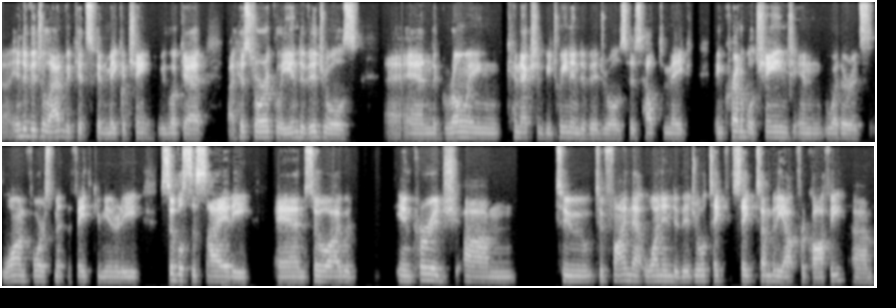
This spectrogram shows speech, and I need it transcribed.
uh, individual advocates can make a change. We look at uh, historically individuals and the growing connection between individuals has helped to make incredible change in whether it's law enforcement, the faith community, civil society. And so I would encourage um, to to find that one individual. Take take somebody out for coffee. Um,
